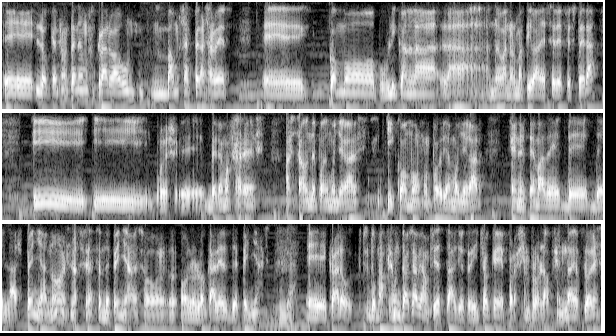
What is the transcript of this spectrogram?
Eh, lo que no tenemos claro aún, vamos a esperar a ver eh, cómo publican la, la, nueva normativa de sede festera y, y pues eh, veremos a ver hasta dónde podemos llegar y cómo podríamos llegar en el tema de, de, las peñas, ¿no? Es la asociación de peñas o, los locales de peñas. Eh, claro, tú me has preguntado si habían fiestas. Yo te he dicho que, por ejemplo, la ofrenda de flores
